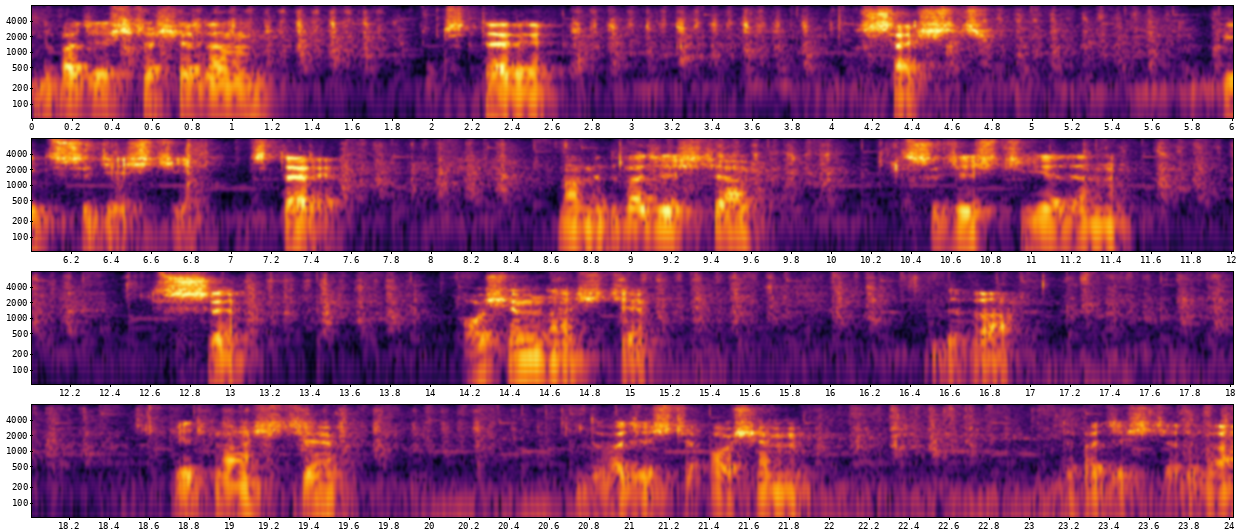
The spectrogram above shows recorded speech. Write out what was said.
27, 4, 6 i 34. Mamy 20, 31, 3, 18, 2, 15, 28, 22,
